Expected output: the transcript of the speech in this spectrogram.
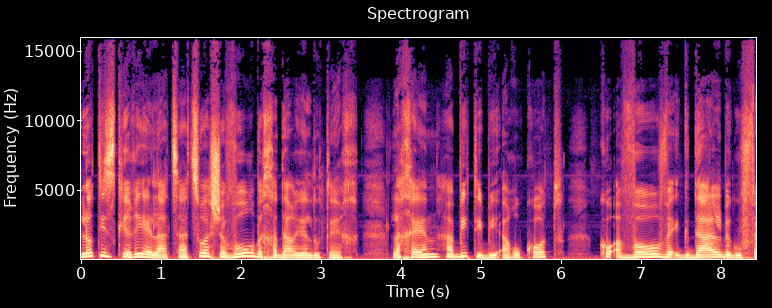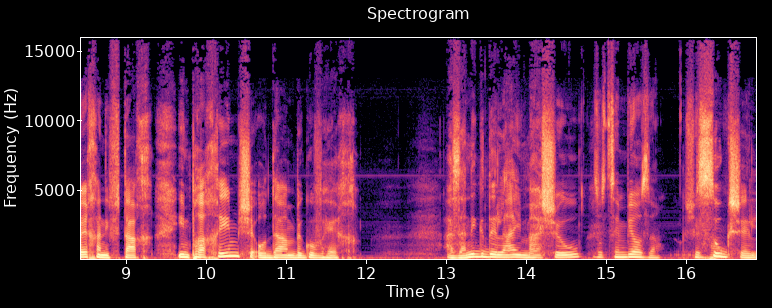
לא תזכרי אלא צעצוע שבור בחדר ילדותך. לכן, הביטי בי ארוכות, כה אבוא ואגדל בגופך הנפתח, עם פרחים שעודם בגובהך. אז אני גדלה עם משהו... זאת סימביוזה. סוג של.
